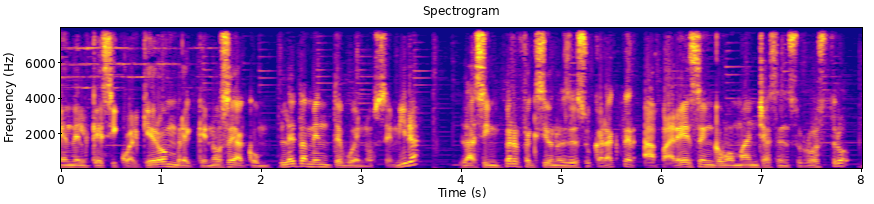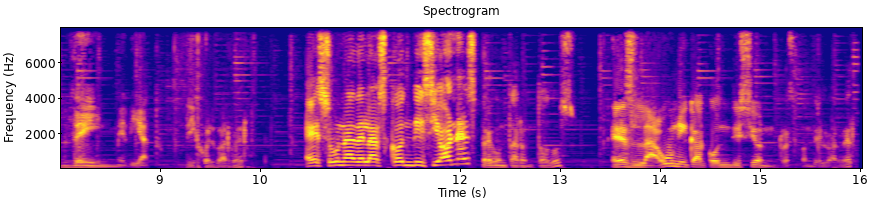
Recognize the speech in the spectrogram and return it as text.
en el que si cualquier hombre que no sea completamente bueno se mira, las imperfecciones de su carácter aparecen como manchas en su rostro de inmediato, dijo el barbero. ¿Es una de las condiciones? preguntaron todos. Es la única condición, respondió el barbero.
